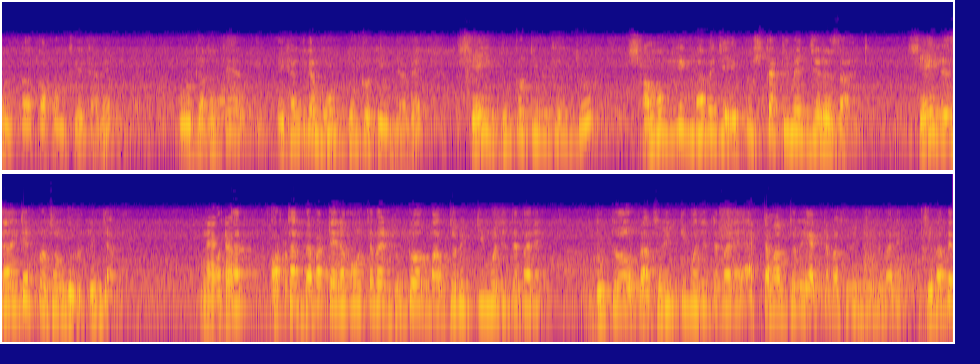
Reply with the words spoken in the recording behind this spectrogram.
কলকাতা তপন থিয়েটারে কলকাতাতে এখান থেকে মোট দুটো টিম যাবে। সেই দুটো টিম কিন্তু সামগ্রিকভাবে যে একুশটা টিমের যে রেজাল্ট সেই রেজাল্টের প্রথম দুটো টিম যাবে। অর্থাৎ অর্থাৎ ব্যাপারটা এরকম হতে পারে দুটো মাধ্যমিক টিমও যেতে পারে দুটো প্রাথমিক টিমও যেতে পারে একটা মাধ্যমিক একটা প্রাথমিক যেতে পারে। যেভাবে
